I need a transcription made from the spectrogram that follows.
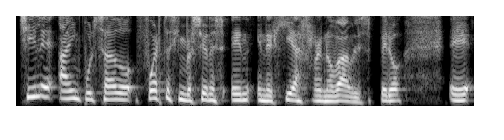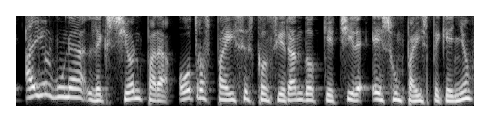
Chile ha impulsado fuertes inversiones en energías renovables, pero eh, ¿hay alguna lección para otros países considerando que Chile es un país pequeño?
